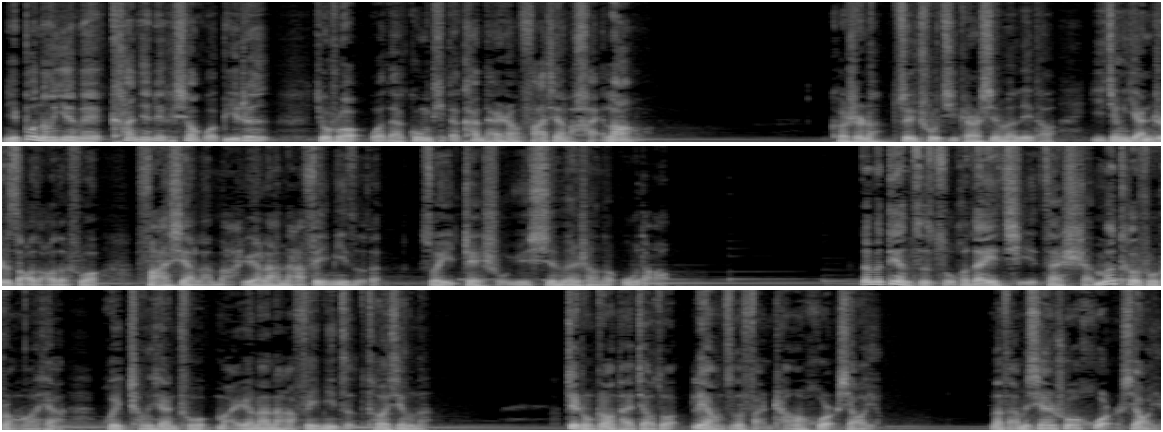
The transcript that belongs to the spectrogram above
你不能因为看见这个效果逼真，就说我在工体的看台上发现了海浪了。可是呢，最初几篇新闻里头已经言之凿凿的说发现了马约拉纳费米子，所以这属于新闻上的误导。那么电子组合在一起，在什么特殊状况下会呈现出马约拉纳费米子的特性呢？这种状态叫做量子反常霍尔效应。那咱们先说霍尔效应。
